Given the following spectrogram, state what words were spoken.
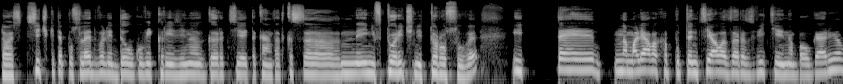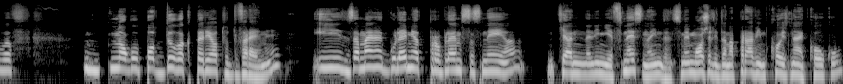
Тоест всичките последвали дългови кризи на Гърция и така нататък са нейни вторични трусове и те намаляваха потенциала за развитие на България в много по-дълъг период от време. И за мен големият проблем с нея, тя нали, ни е внесена, не сме можели да направим кой знае колко,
